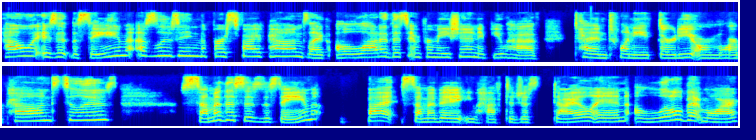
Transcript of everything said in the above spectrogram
how is it the same as losing the first five pounds? Like a lot of this information, if you have 10, 20, 30 or more pounds to lose, some of this is the same, but some of it you have to just dial in a little bit more.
